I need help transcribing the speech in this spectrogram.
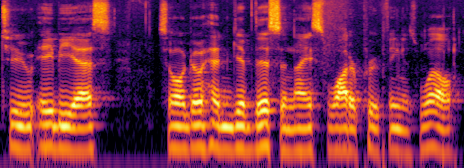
to ABS so I'll go ahead and give this a nice waterproofing as well.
